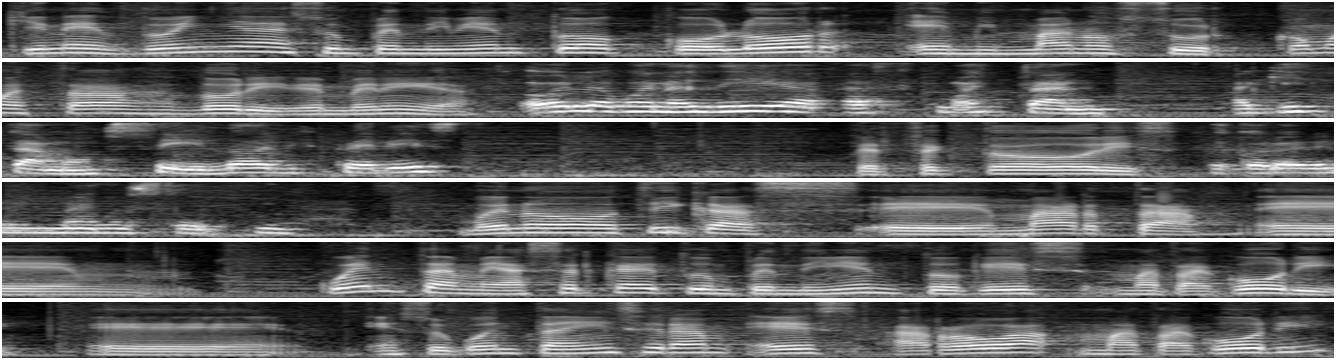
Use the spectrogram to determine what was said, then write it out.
quien es dueña de su emprendimiento Color en mis manos sur. ¿Cómo estás, Doris? Bienvenida. Hola, buenos días. ¿Cómo están? Aquí estamos, sí, Doris Pérez. Perfecto, Doris. En mis manos. Bueno, chicas, eh, Marta, eh, cuéntame acerca de tu emprendimiento que es Matacori. Eh, en su cuenta de Instagram es arroba Matacori,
